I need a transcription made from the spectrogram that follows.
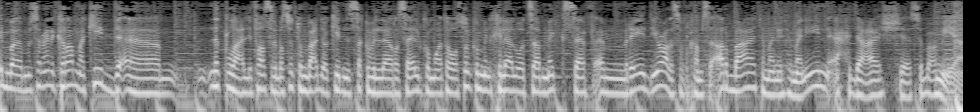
طيب مستمعينا الكرام أكيد نطلع لفاصل بسيط بعده أكيد نستقبل رسائلكم وتواصلكم من خلال واتساب Mix FM Radio على صفر خمسة أربعة ثمانية وثمانين أحد عشر سبعمية.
